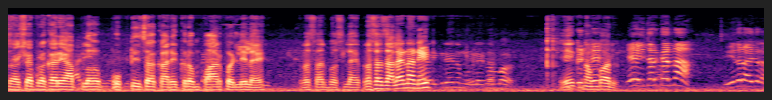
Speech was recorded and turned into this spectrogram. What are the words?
तर अशा प्रकारे आपलं पोपटीचा कार्यक्रम पार पडलेला आहे. प्रसाद बसलाय. प्रसाद झालाय ना नीट? एक नंबर. ए इधर करना इधर आ, इधर आ.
